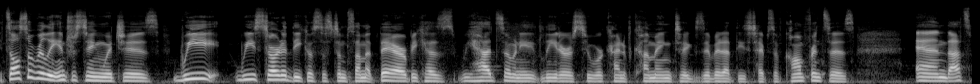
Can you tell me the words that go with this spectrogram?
It's also really interesting, which is we we started the ecosystem summit there because we had so many leaders who were kind of coming to exhibit at these types of conferences, and that's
